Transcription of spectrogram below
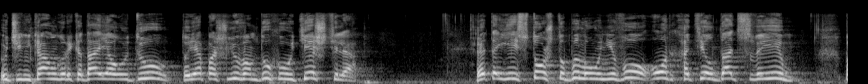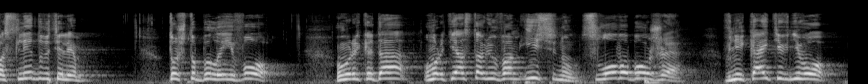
ученикам, Он говорит, когда я уйду, то я пошлю вам Духа Утешителя. Это есть то, что было у Него, Он хотел дать своим последователям – то, что было его. Он говорит, когда, он говорит, я оставлю вам истину, Слово Божие, вникайте в него.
